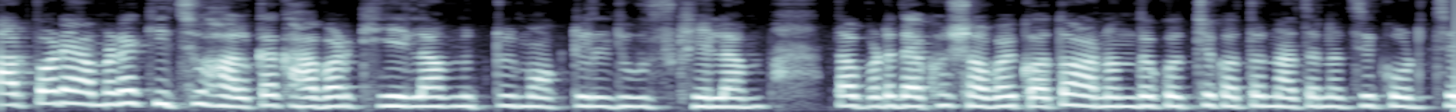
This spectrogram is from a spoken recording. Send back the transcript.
তারপরে আমরা কিছু হালকা খাবার খেলাম একটু মকটেল জুস খেলাম। তারপরে দেখো সবাই কত আনন্দ করছে কত নাচানাচি করছে।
